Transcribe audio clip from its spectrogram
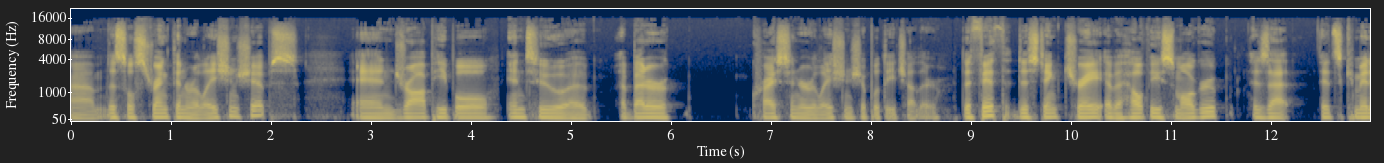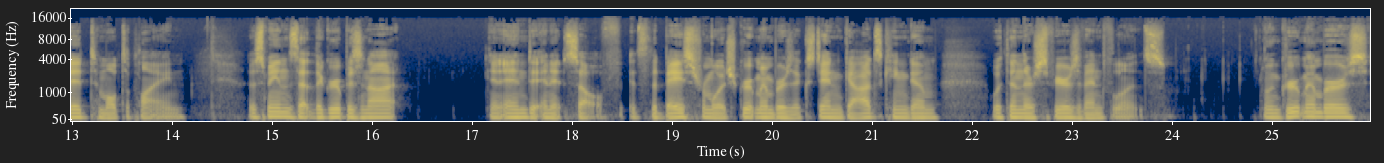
Um, this will strengthen relationships and draw people into a, a better Christ centered relationship with each other. The fifth distinct trait of a healthy small group is that it's committed to multiplying. This means that the group is not an end in itself, it's the base from which group members extend God's kingdom within their spheres of influence. When group members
